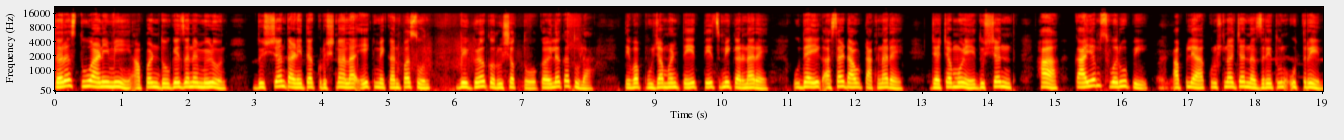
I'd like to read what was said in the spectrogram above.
तरच तू आणि मी आपण दोघेजणं मिळून दुष्यंत आणि त्या कृष्णाला एकमेकांपासून वेगळं करू शकतो कळलं का तुला? तेव्हा पूजा म्हणते तेच मी करणार आहे. उद्या एक असा डाव टाकणार आहे ज्याच्यामुळे दुष्यंत हा कायमस्वरूपी आपल्या कृष्णाच्या नजरेतून उतरेल.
